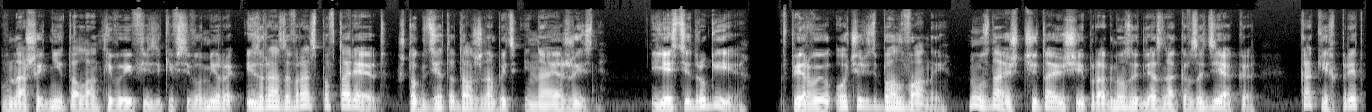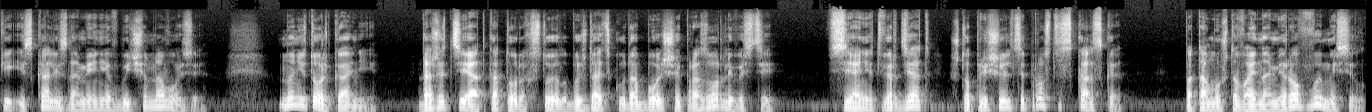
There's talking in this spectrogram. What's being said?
В наши дни талантливые физики всего мира из раза в раз повторяют, что где-то должна быть иная жизнь. Есть и другие. В первую очередь болваны. Ну, знаешь, читающие прогнозы для знаков зодиака, как их предки искали знамения в бычьем навозе. Но не только они. Даже те, от которых стоило бы ждать куда большей прозорливости, все они твердят, что пришельцы просто сказка, Потому что война миров вымысел,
